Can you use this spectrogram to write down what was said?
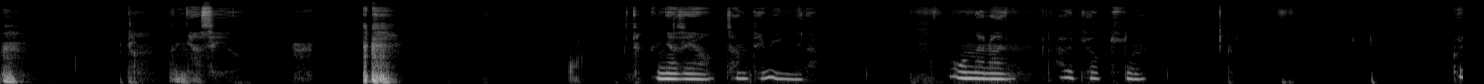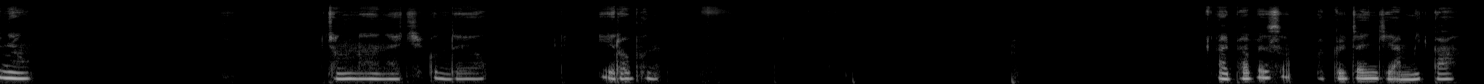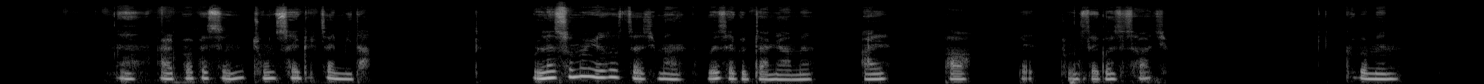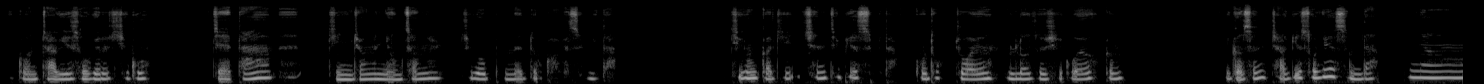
안녕하세요. 안녕하세요. 찬TV입니다. 오늘은 할 게 없어. 그냥 장난을 칠 건데요. 여러분. 알파벳은 몇 글자인지 압니까? 네, 알파벳은 총세 글자입니다. 원래 26자지만 왜세 글자냐 하면 알파벳 총세 글자죠. 그러면 이건 자기소개를 치고 제 다음에 진정한 영상을 찍어 보내도록 하겠습니다. 지금까지 챈티비였습니다. 구독, 좋아요 눌러주시고요. 그럼 이것은 자기소개였습니다. 안녕.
